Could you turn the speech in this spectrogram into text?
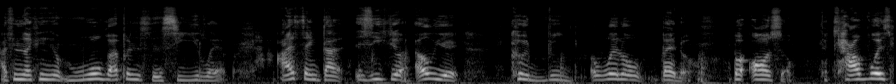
I think they can get more weapons than CeeDee Lamb. I think that Ezekiel Elliott could be a little better. But also, the Cowboys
